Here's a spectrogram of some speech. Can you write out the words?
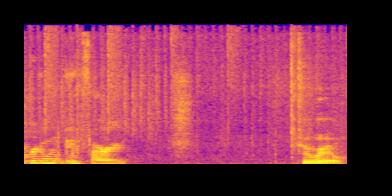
I really want to be a furry. For real.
